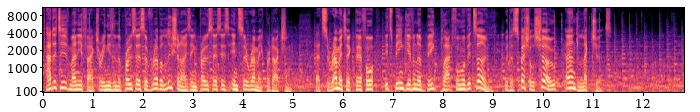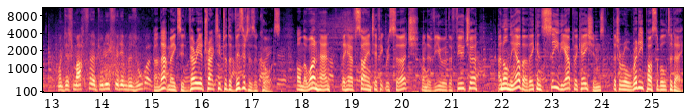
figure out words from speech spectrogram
Additive manufacturing is in the process of revolutionizing processes in ceramic production. At Ceramitec, therefore, it's being given a big platform of its own, with a special show and lectures. And that makes it very attractive to the visitors, of course. On the one hand, they have scientific research and a view of the future, and on the other, they can see the applications that are already possible today.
